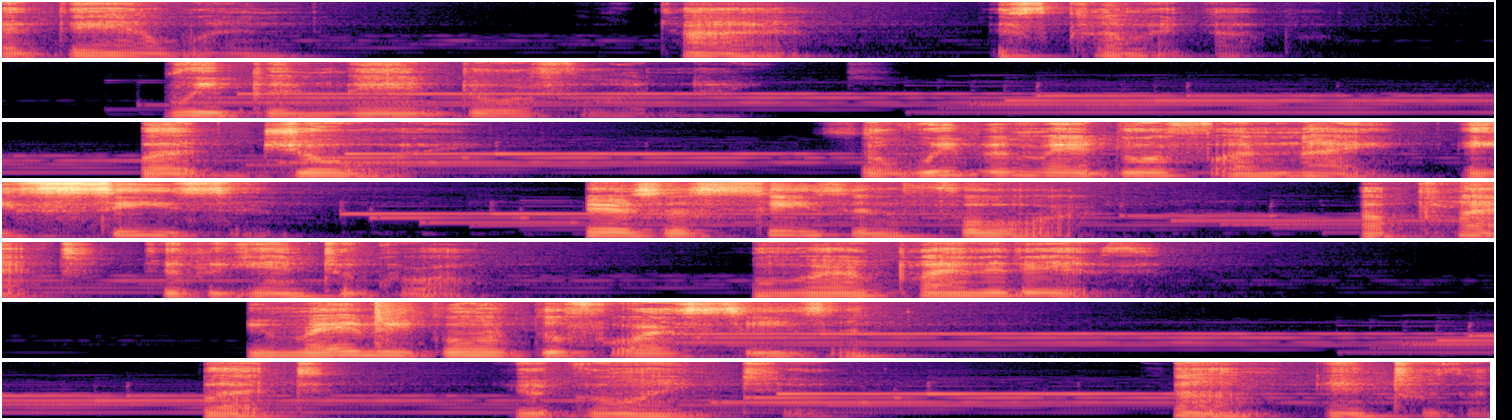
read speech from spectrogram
And then when time is coming up, weeping may endure for a night, but joy. So weeping may endure for a night, a season. There's a season for a plant to begin to grow, no matter plant it is. You may be going through for a season, but you're going to come into the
